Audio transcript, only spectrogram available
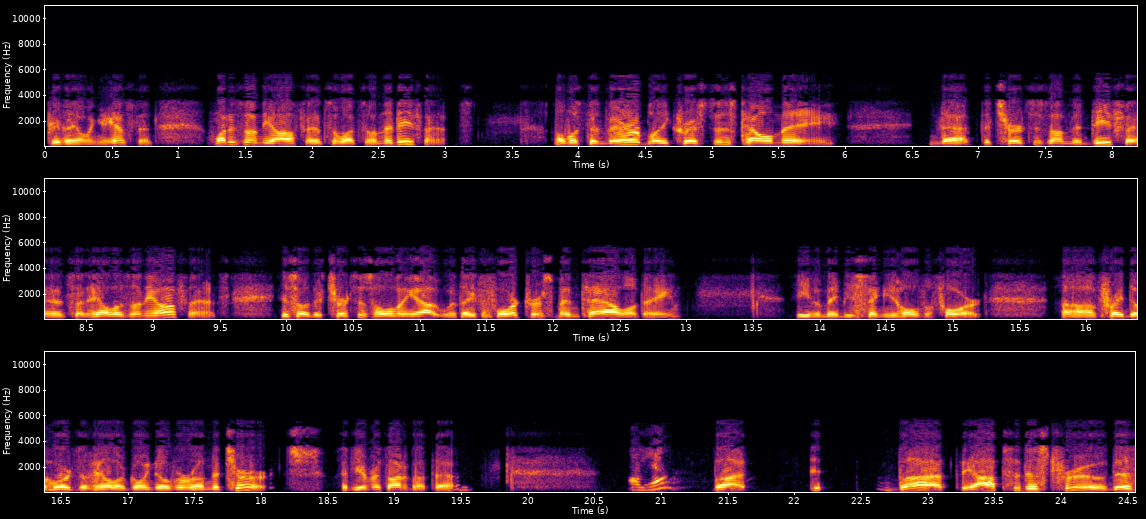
prevailing against it, what is on the offense and what's on the defense? Almost invariably, Christians tell me that the church is on the defense and hell is on the offense. And so the church is holding out with a fortress mentality, even maybe singing Hold the Fort, uh, afraid the hordes of hell are going to overrun the church. Have you ever thought about that? Oh, yeah. But but the opposite is true. This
